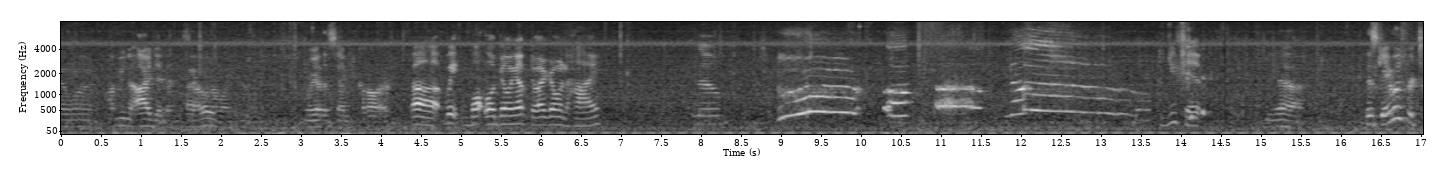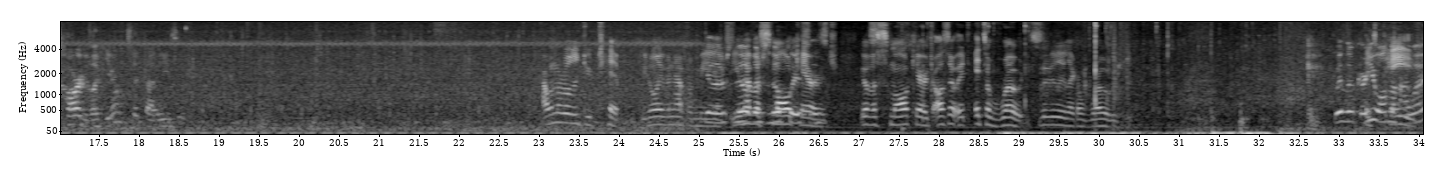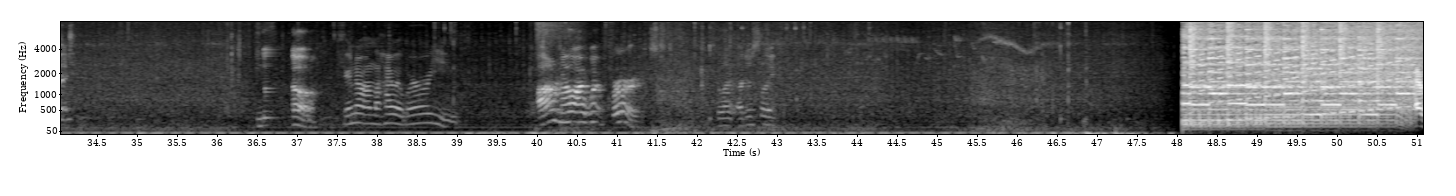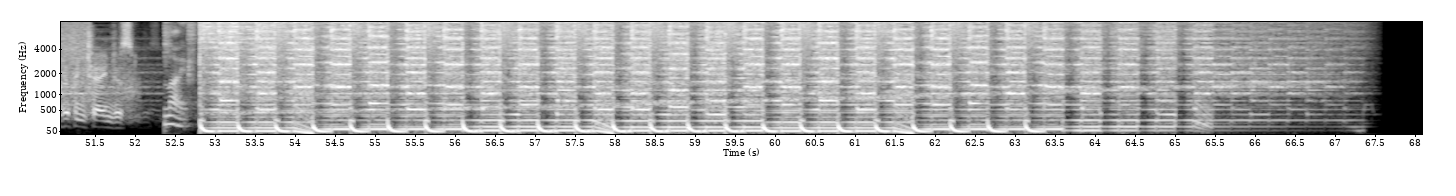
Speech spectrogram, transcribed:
No one. I mean, I didn't, so I I don't know why. We have the same car. Uh, wait, while, while going up, do I go in high? No. oh, oh, no! Did you tip? Yeah. This game was retarded. Like, you don't tip that easy. How in the world did you tip? You don't even have a medium. Yeah, you no, have a small no carriage. You have a small carriage. Also, it, it's a road. It's literally like a road. Wait, Luke, are it's you on paved. the highway? No. If you're not on the highway, where are you? I don't know. I went first. So like, I just like. Everything changes. Life.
